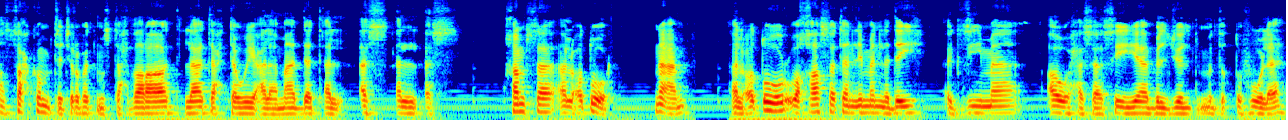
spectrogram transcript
أنصحكم بتجربة مستحضرات لا تحتوي على مادة ال SLS خمسة العطور. نعم العطور وخاصة لمن لديه أكزيما أو حساسية بالجلد منذ الطفولة.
